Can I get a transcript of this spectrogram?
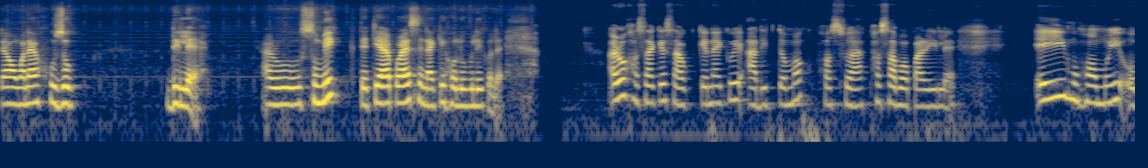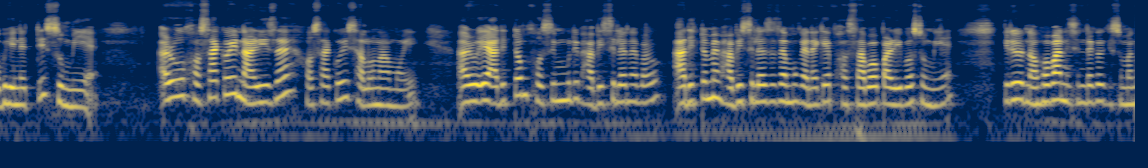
তেওঁ মানে সুযোগ দিলে। আৰু চুমিক তেতিয়াৰ পৰাই চিনাকি হ'লোঁ বুলি ক'লে। আৰু সঁচাকৈ চাওক কেনেকৈ আদিত্যমক ফচোৱা ফচাব পাৰিলে। এই মোহময়ী অভিনেত্ৰী চুমিয়ে। আৰু সঁচাকৈ নাৰী যে সঁচাকৈ চালনাময়ী। আৰু এই আদিত্যম ফচিম বুলি ভাবিছিলেনে বাৰু? আদিত্যমে ভাবিছিলে যে মোক এনেকৈ ফচাব পাৰিব চুমিয়ে। কিন্তু নভবা নিচিন্তাকৈ কিছুমান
